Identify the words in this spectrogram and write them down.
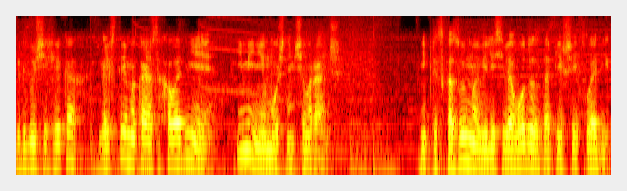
В грядущих веках Гольфстрим окажется холоднее и менее мощным, чем раньше. Непредсказуемо вели себя воды, затопившие Флорид.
